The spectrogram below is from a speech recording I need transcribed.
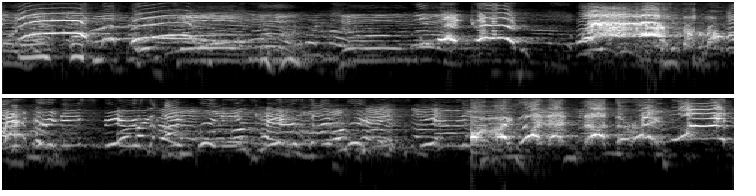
Oh oh I'm Britney Spears! I'm Britney Spears! I'm Britney Spears! Oh my god, that's not the right one!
